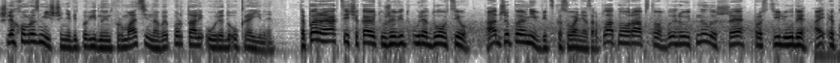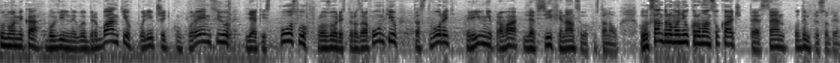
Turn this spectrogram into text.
шляхом розміщення відповідної інформації на веб-порталі уряду України. Тепер реакції чекають уже від урядовців, адже певні від скасування зарплатного рабства виграють не лише прості люди, а й економіка, бо вільний вибір банків поліпшить конкуренцію, якість послуг, прозорість розрахунків та створить рівні права для всіх фінансових установ. Олександр Романюк, Роман Сукач, ТСН 1+,1.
